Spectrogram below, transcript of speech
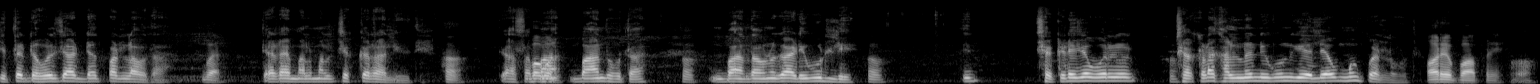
इथं ढवळच्या अड्ड्यात पडला होता. बर. त्या टायमाला मला चक्कर आली होती. हां. ते असा बघून. बा- बांध होता. हां. बांधावून गाडी उडली. हां. ती छकड्याच्या वर छकडा खालनं निघून गेल्यावर मग पडलं होतं. अरे बापरे. हो.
